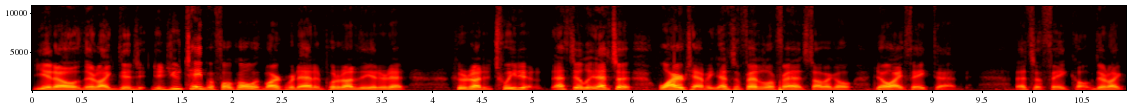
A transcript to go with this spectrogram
you know. They're like, did did you tape a phone call with Mark Burnett and put it onto the internet? Put it on to tweet it? That's illegal. That's a wiretapping. That's a federal offense. So I go, no, I faked that. That's a fake call. They're like,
